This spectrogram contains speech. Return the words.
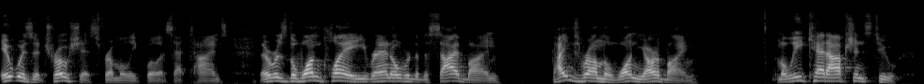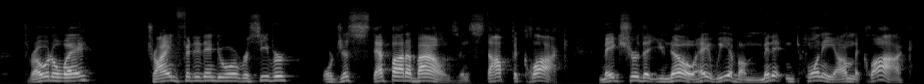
It was atrocious from Malik Willis at times. There was the one play he ran over to the sideline. Titans were on the one yard line. Malik had options to throw it away, try and fit it into a receiver, or just step out of bounds and stop the clock. Make sure that you know, hey, we have a minute and 20 on the clock.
